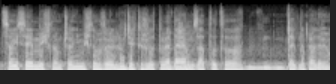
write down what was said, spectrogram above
co oni sobie myślą. Czy oni myślą, że ludzie, którzy odpowiadają za to, to mm, tak naprawdę wiem.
